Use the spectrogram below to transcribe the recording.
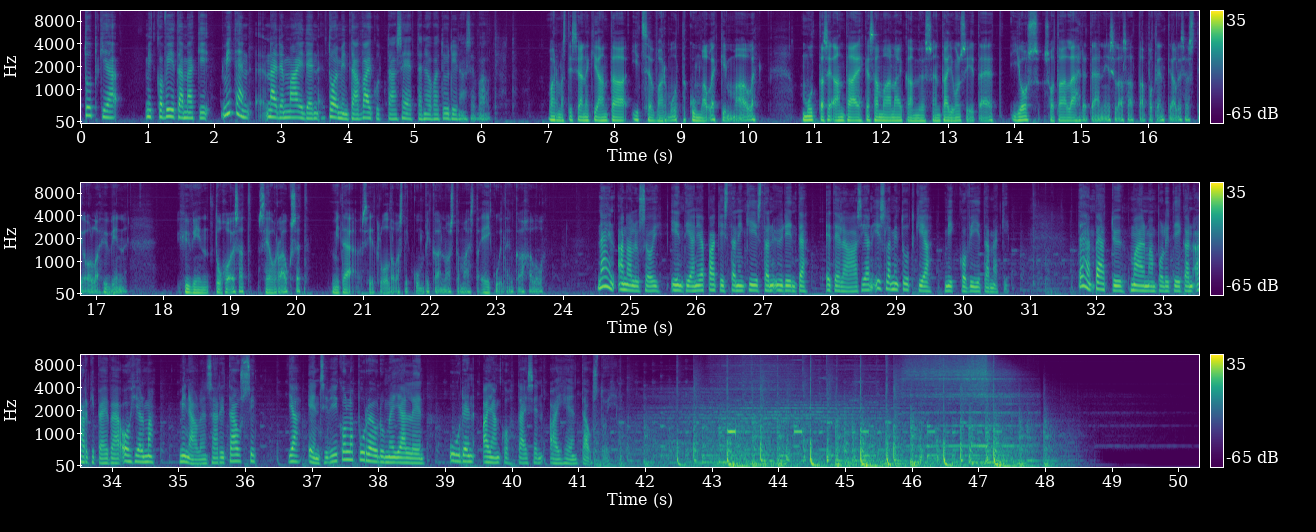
Tutkija Mikko Viitamäki, miten näiden maiden toimintaan vaikuttaa se, että ne ovat ydinasevaltioita? Varmasti se ainakin antaa itsevarmuutta kummallekin maalle, mutta se antaa ehkä samaan aikaan myös sen tajun siitä, että jos sotaan lähdetään, niin sillä saattaa potentiaalisesti olla hyvin – hyvin tuhoisat seuraukset, mitä siitä luultavasti kumpikaan noista maista ei kuitenkaan halua. Näin analysoi Intian ja Pakistanin kiistan ydintä Etelä-Aasian islamitutkija Mikko Viitamäki. Tähän päättyy maailmanpolitiikan arkipäivää ohjelma. Minä olen Sari Taussi ja ensi viikolla pureudumme jälleen uuden ajankohtaisen aiheen taustoihin.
